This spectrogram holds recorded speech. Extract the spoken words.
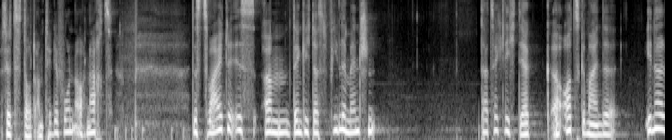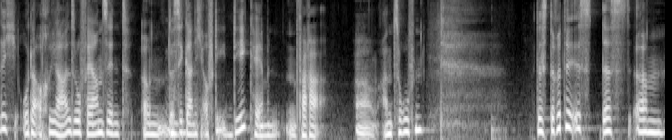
sitzt dort am Telefon auch nachts. Das Zweite ist, ähm, denke ich, dass viele Menschen tatsächlich der äh, Ortsgemeinde innerlich oder auch real so fern sind, ähm, dass mhm. sie gar nicht auf die Idee kämen, einen Pfarrer äh, anzurufen. Das Dritte ist, dass ähm,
